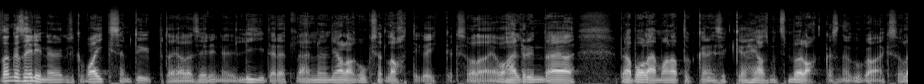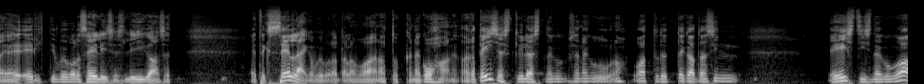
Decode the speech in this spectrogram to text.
ta on ka selline nagu niisugune vaiksem tüüp, ta ei ole selline liider, et lähen löön jalaga uksed lahti kõik, eks ole, ja vahel ründaja peab olema natukene niisugune heas mõttes mölakas nagu ka, eks ole, ja eriti võib-olla sellises liigas, et et eks sellega võib-olla tal on vaja natukene kohaneda, aga teisest küljest nagu sa nagu noh, vaatad, et ega ta siin Eestis nagu ka,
